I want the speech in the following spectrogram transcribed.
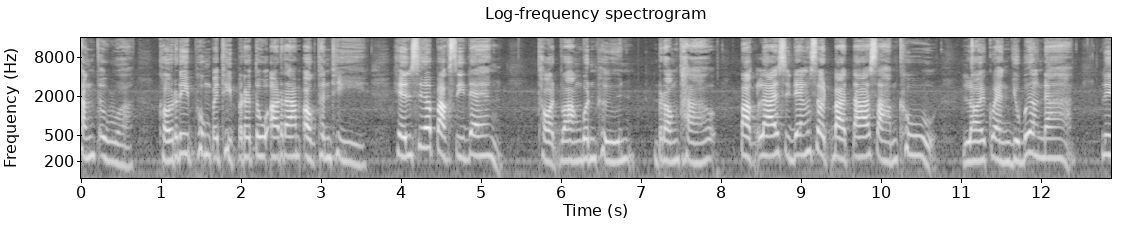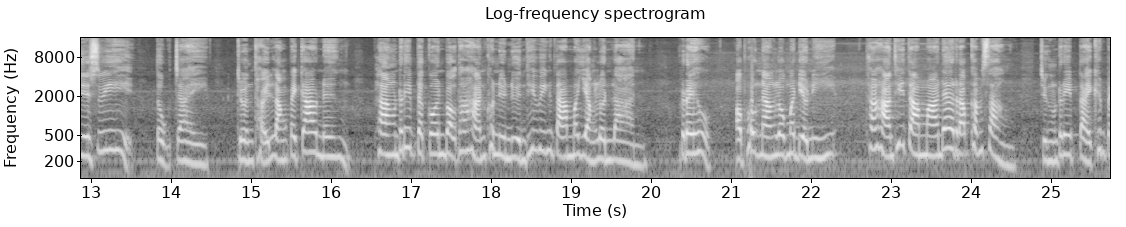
ทั้งตัว เขารีบพุ่งไปถีบประตูอารามออกทันที เห็นเสื้อปักสีแดง ถอดวางบนพื้น รองเท้า ปักลายสีแดงสดบาดตาสามคู่ ลอยแกว่งอยู่เบื้องหน้า ลีซี่ตกใจ จนถอยหลังไปก้าวหนึ่งพลางรีบตะโกนบอกทหารคนอื่นๆ ที่วิ่งตามมาอย่างลนลาน เร็ว เอาพวกนางลงมาเดี๋ยวนี้ ทหารที่ตามมาได้รับคำสั่ง จึงรีบไต่ขึ้นไป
